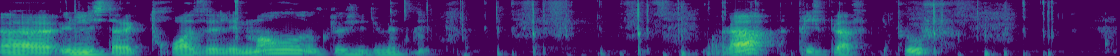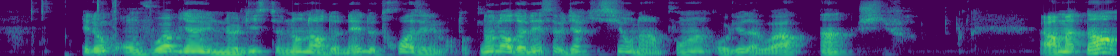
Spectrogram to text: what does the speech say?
euh, une liste avec trois éléments. Donc là, j'ai dû mettre des... Voilà, plif, plaf plouf. Et donc, on voit bien une liste non ordonnée de trois éléments. Donc, non ordonnée, ça veut dire qu'ici, on a un point au lieu d'avoir un chiffre. Alors maintenant,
